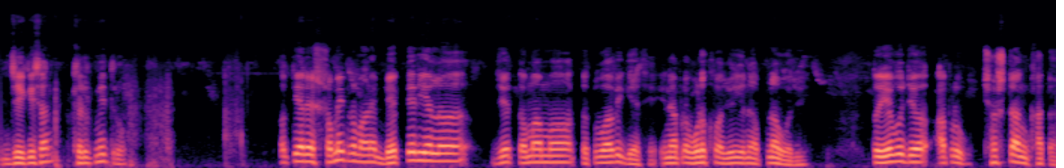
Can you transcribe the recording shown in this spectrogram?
જી કિસાન ખેડૂત મિત્રો. અત્યારે સમય પ્રમાણે બેક્ટેરિયલ જે તમામ તત્વો આવી ગયા છે, એને આપણે ઓળખવા જોઈએ અને અપનાવવા જોઈએ. તો એવું જ આપણું છષ્ટાંગ ખાતર,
